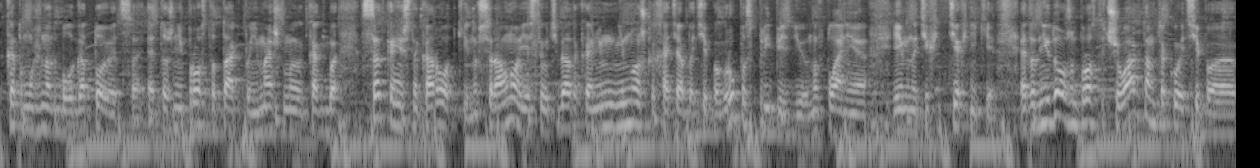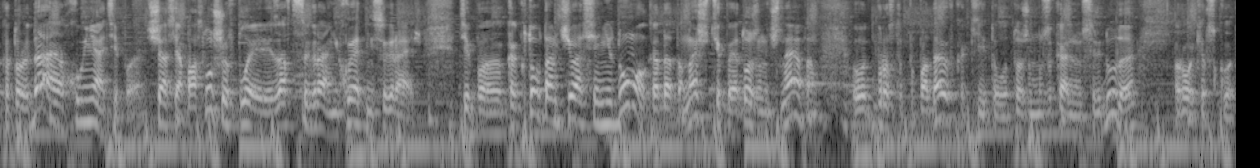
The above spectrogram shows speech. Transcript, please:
к этому уже надо было готовиться. Это же не просто так, понимаешь, мы как бы сет, конечно, короткий, но все равно, если у тебя такая немножко хотя бы типа группа с припиздью, ну в плане именно тех, техники, это не должен просто чувак там такой типа, который, да, хуйня, типа, сейчас я послушаю в плеере, завтра сыграю, нихуя ты не сыграешь. Типа, как кто там чего себе не думал, когда там, знаешь, типа я тоже начинаю там, вот просто попадаю в какие-то вот тоже музыкальную среду, да, рокерскую,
